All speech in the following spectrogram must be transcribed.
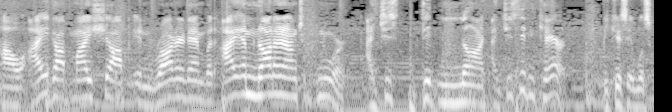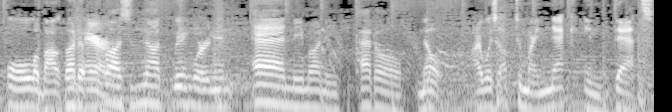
how I got my shop in Rotterdam, but I am not an entrepreneur. I just did not, I just didn't care because it was all about But hair. it was not We bringing were- in any money at all. No, I was up to my neck in debt.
